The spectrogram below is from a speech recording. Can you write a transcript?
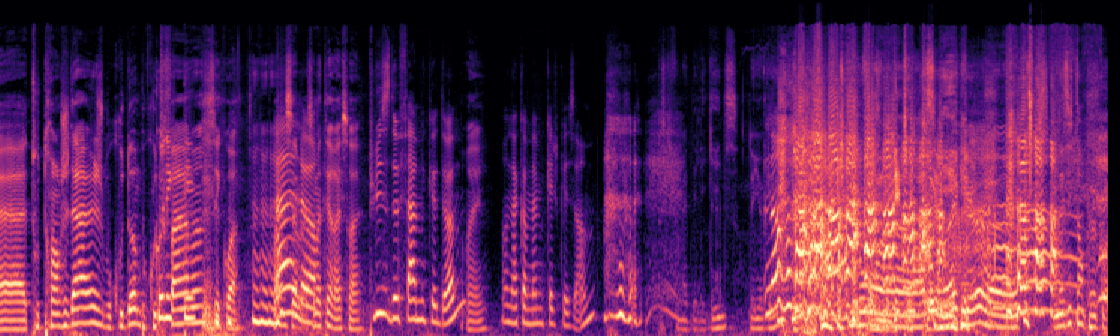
Euh, Toute tranche d'âge, beaucoup d'hommes, beaucoup de femmes? C'est quoi? Ouais, Ça, ça Alors. m'intéresse, ouais. Plus de femmes que d'hommes. ouais. On a quand même quelques hommes. Parce qu'il faut mettre des leggings de yoga. Non. Bon, euh, c'est vrai que euh, on hésite un peu quoi.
